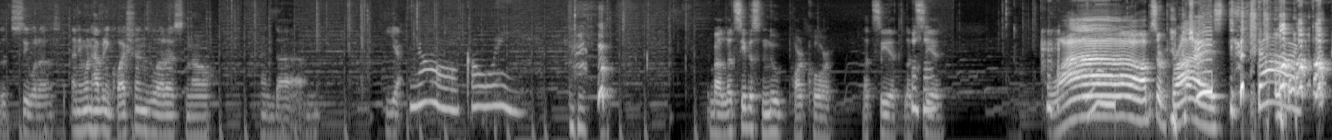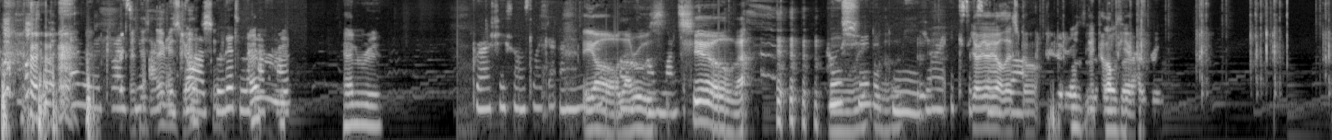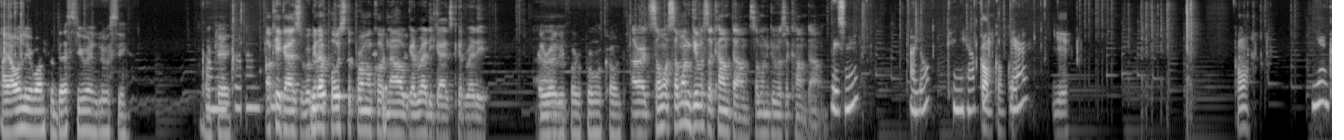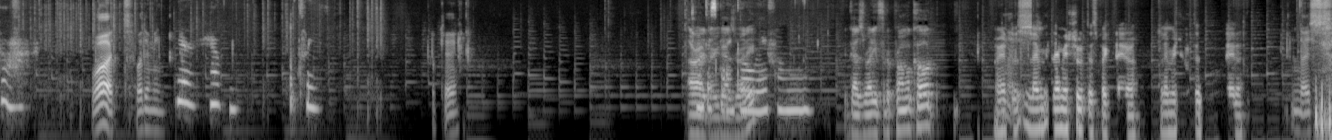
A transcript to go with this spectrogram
let's see what else. Anyone have any questions? Let us know. And um, yeah, No, go away. but let's see this new parkour. Let's see it. Let's see it. Wow, I'm surprised. Dog! Whatever it was, And you are name a dog, little Henry. half Henry. Bruh, she sounds like an enemy. Yo, Oh, Larus, oh chill, man. Who shoot at me? You're an X6 Yo, yo, yo, let's dog. go. It was, Yeah, it come was uh, here. Henry. I only want to death you and Lucy. Go Okay, make a run. Okay, guys, we're gonna post the promo code now. Get ready, guys. Get ready. get ready Um, for the promo code. All right, someone, someone, give us a countdown. Someone, give us a countdown. Vision? Hello? Can you help Come, me? come, come. There? Yeah. Come on. Yeah, go. What? What do you mean? Here, help me. Please. Okay. All Can right, this are you guy guys go ready? away from me? You guys ready for the promo code? Wait, l- Nice. let me let me shoot the spectator. Let me shoot the spectator. Nice.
